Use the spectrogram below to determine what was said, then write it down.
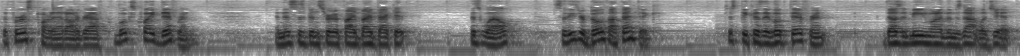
the first part of that autograph looks quite different. And this has been certified by Beckett as well. So these are both authentic. Just because they look different doesn't mean one of them is not legit.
